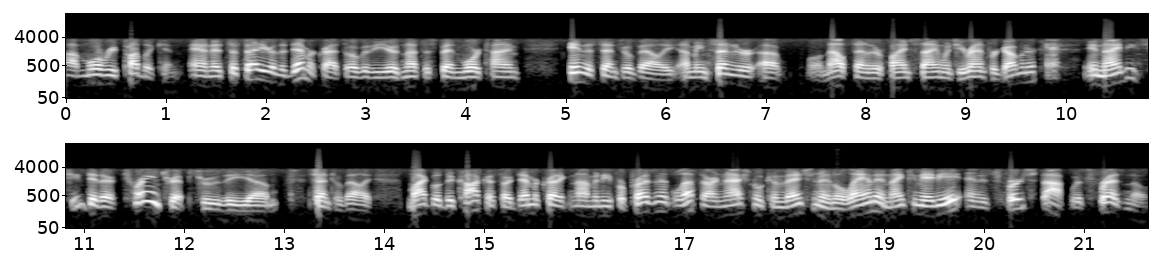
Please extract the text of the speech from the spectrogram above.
uh, more Republican. And it's a failure of the Democrats over the years not to spend more time in the Central Valley. I mean, Senator, uh, well, now Senator Feinstein, when she ran for governor in '90, she did a train trip through the um, Central Valley. Michael Dukakis, our Democratic nominee for president, left our national convention in Atlanta in 1988, and his first stop was Fresno.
